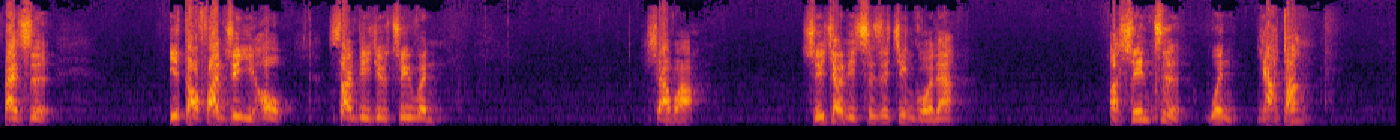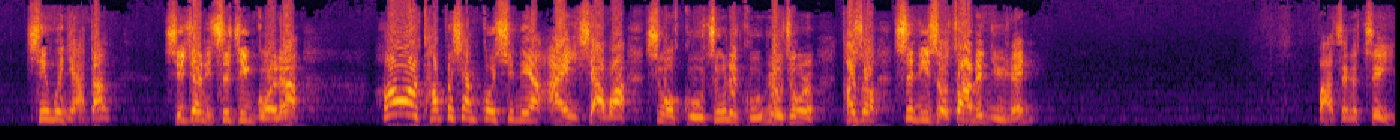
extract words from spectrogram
但是，一到犯罪以后，上帝就追问夏娃：“谁叫你吃这禁果的？”啊，先是问亚当，先问亚当：“谁叫你吃禁果的？”哦，他不像过去那样爱夏娃，是我骨中的骨，肉中肉。他说是你所造的女人，把这个罪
